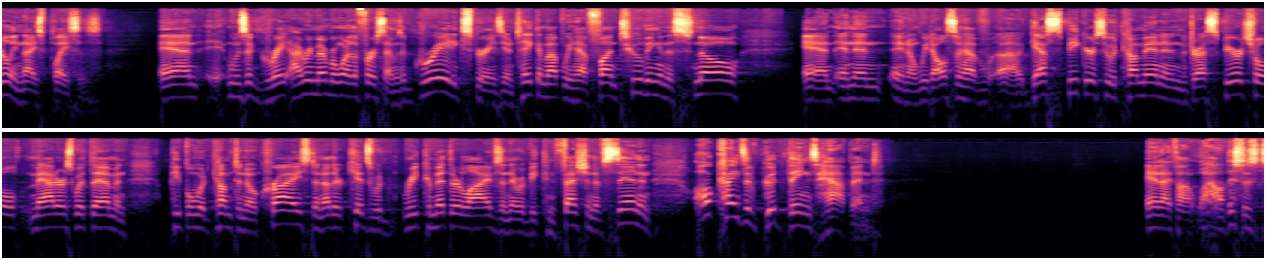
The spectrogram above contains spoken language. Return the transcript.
really nice places. And it was a great, I remember one of the first times, it was a great experience. You know, take them up, we'd have fun tubing in the snow, and, and then, you know, we'd also have uh, guest speakers who would come in and address spiritual matters with them. And people would come to know Christ, and other kids would recommit their lives, and there would be confession of sin, and all kinds of good things happened. And I thought, wow, this is,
